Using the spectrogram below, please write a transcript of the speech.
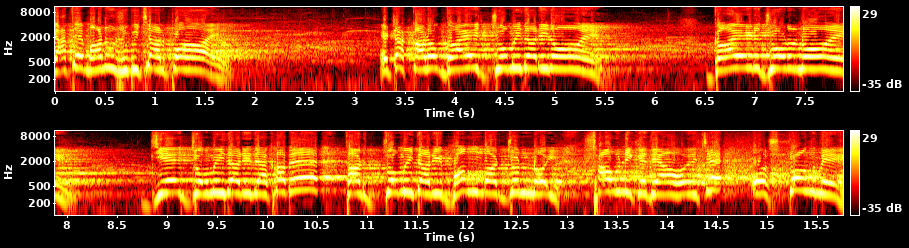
যাতে মানুষ বিচার পায়। এটা কারও গায়ের জমিদারি নয়, গায়ের জোর নয়। যে জমিদারি দেখাবে, তার জমিদারি ভাঙবার জন্যই সাউনিকে দেওয়া হয়েছে ও স্ট্রং মেয়ে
